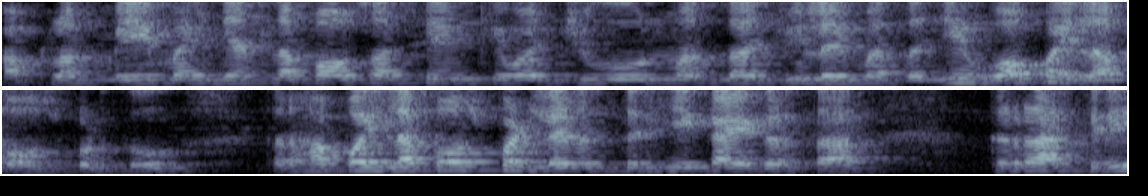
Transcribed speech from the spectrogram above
आपला मे महिन्यातला पाऊस असेल किंवा जून मधला जुलै मधला जेव्हा पहिला पाऊस पडतो तर हा पहिला पाऊस पडल्यानंतर हे काय करतात? तर रात्री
